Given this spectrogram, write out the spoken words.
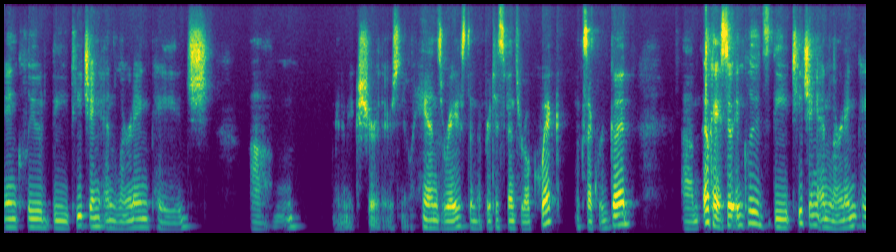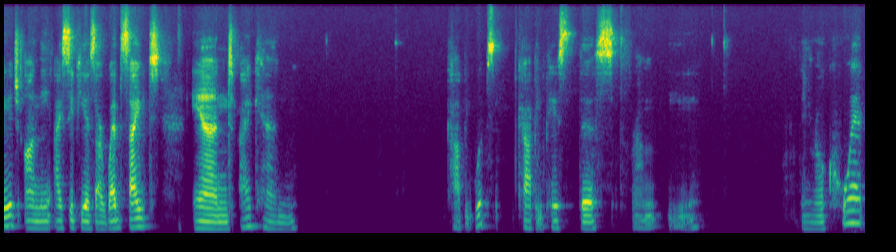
include the teaching and learning page. Um, I'm gonna make sure there's no hands raised and the participants real quick. Looks like we're good. Um, okay, so it includes the teaching and learning page on the ICPSR website. And I can copy, whoops, copy paste this from the thing real quick.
